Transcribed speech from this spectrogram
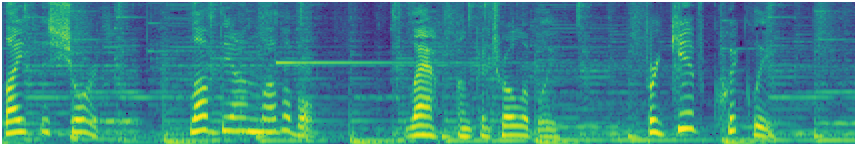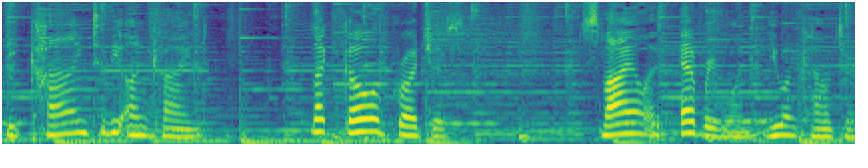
Life is short. Love the unlovable. Laugh uncontrollably. Forgive quickly. Be kind to the unkind. Let go of grudges. Smile at everyone you encounter.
